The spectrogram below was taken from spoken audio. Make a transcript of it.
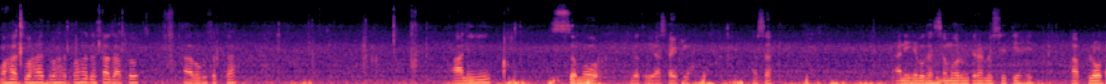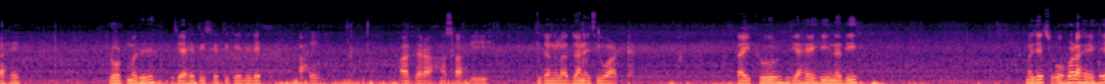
वाहत वाहत वाहत वाहत असा जातो. हा बघू शकता. आणि समोर जातो या साईडला असा. आणि हे बघा समोर मित्रांनो शेती आहे. हा प्लॉट आहे. प्लॉटमध्ये जी आहे ती शेती केलेली आहे. हा जरा असा ही जंगलात जाण्याची वाट. आता इथून जी आहे ही नदी म्हणजेच ओहोळ आहे हे.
